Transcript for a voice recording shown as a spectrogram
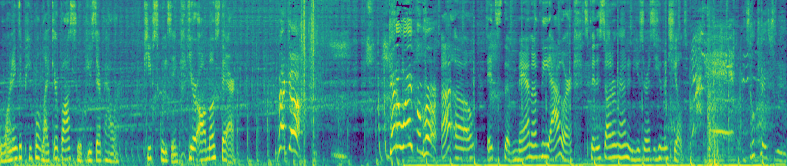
A warning to people like your boss who abuse their power. Keep squeezing. You're almost there. Becca! Get away from her! Uh oh. It's the man of the hour. Spin his daughter around and use her as a human shield. It's okay, sweetie.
